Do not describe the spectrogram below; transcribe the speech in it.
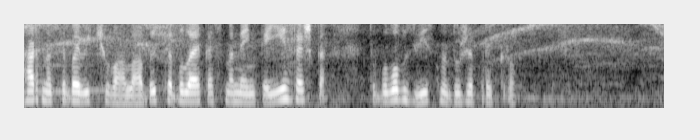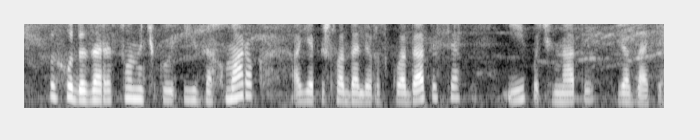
гарно себе відчувала. Аби це була якась маленька іграшка, то було б, звісно, дуже прикро. Виходить зараз сонечко із хмарок, а я пішла далі розкладатися і починати в'язати.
